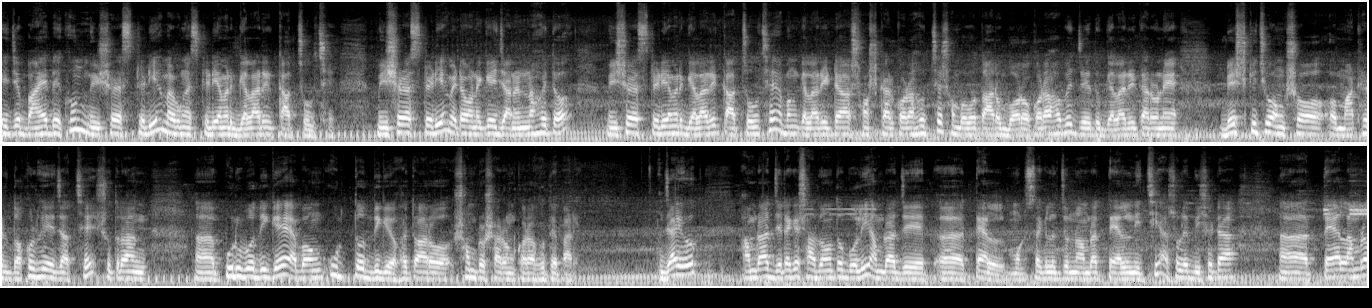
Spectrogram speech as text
এই যে বাঁয়ে দেখুন মিশর স্টেডিয়াম এবং স্টেডিয়ামের গ্যালারির কাজ চলছে। মিশর স্টেডিয়াম, এটা অনেকেই জানেন না হয়তো, মিশর স্টেডিয়ামের গ্যালারির কাজ চলছে এবং গ্যালারিটা সংস্কার করা হচ্ছে, সম্ভবত আরও বড় করা হবে, যেহেতু গ্যালারির কারণে বেশ কিছু অংশ মাঠের দখল হয়ে যাচ্ছে। সুতরাং পূর্ব দিকে এবং উত্তর দিকে হয়তো আরও সম্প্রসারণ করা হতে পারে। যাই হোক আমরা যেটাকে সাধারণত বলি, আমরা যে তেল, মোটরসাইকেলের জন্য আমরা তেল নিচ্ছি, আসলে বিষয়টা তেল আমরা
